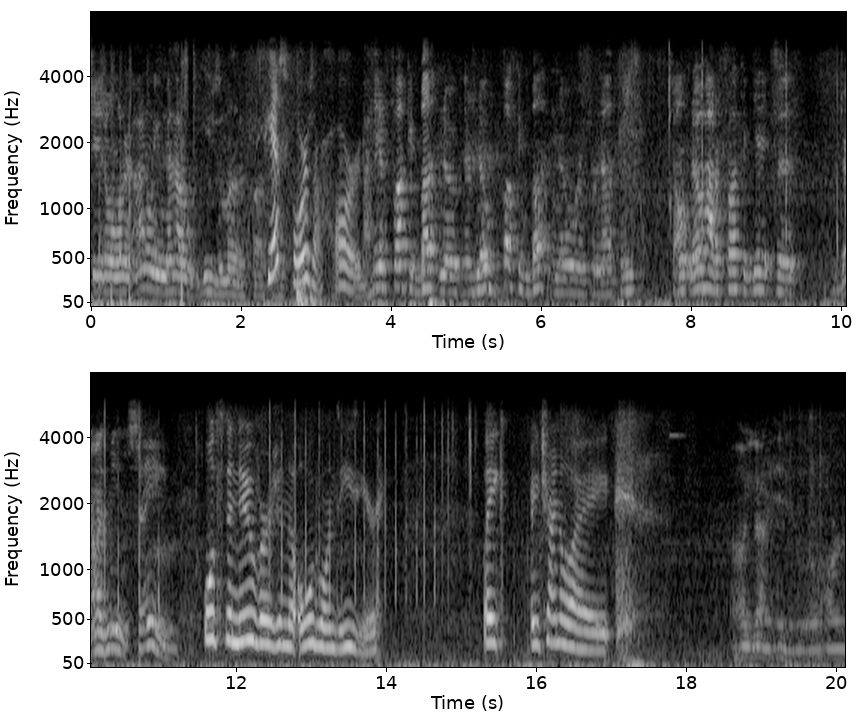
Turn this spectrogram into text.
shit on it. I don't even know how to use a motherfucker. PS4s are hard. I hit a fucking button. No, there's no fucking button nowhere for nothing. I don't know how to fucking get it to. It drives me insane. Well, it's the new version. The old one's easier. Like, are you trying to like? Oh, you gotta hit it a little harder.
